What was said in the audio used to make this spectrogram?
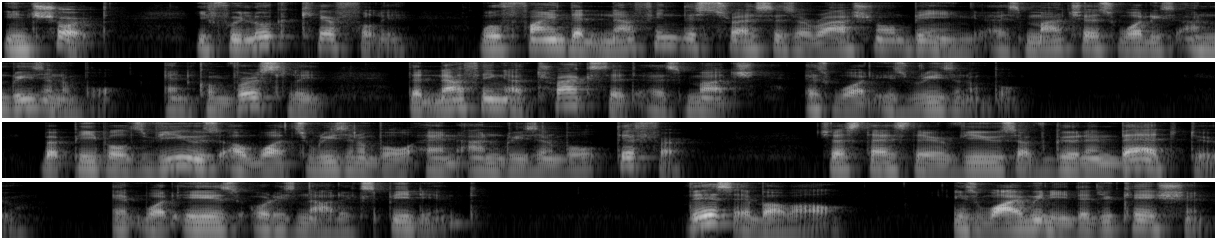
In short, if we look carefully, we'll find that nothing distresses a rational being as much as what is unreasonable, and conversely, that nothing attracts it as much as what is reasonable. But people's views of what's reasonable and unreasonable differ, just as their views of good and bad do, and what is or is not expedient. This, above all, is why we need education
